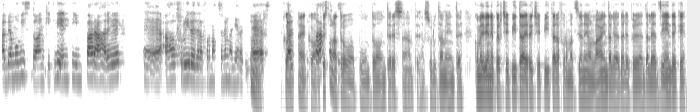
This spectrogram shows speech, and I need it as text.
abbiamo visto anche i clienti imparare eh, a fruire della formazione in maniera mm. diversa. Ecco, ecco, questo è un altro punto interessante, assolutamente. Come viene percepita e recepita la formazione online dalle, dalle, dalle aziende che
